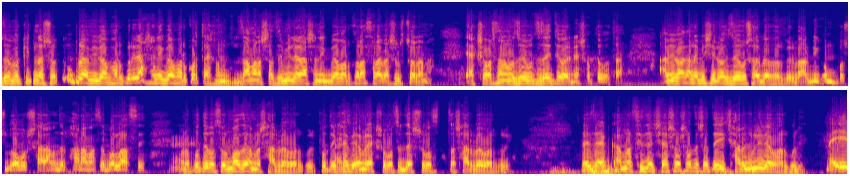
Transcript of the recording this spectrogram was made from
জৈব কীটনাশক উপরে আমি ব্যবহার করি রাসায়নিক ব্যবহার করতে। এখন জামানার সাথে মিলে রাসায়নিক ব্যবহার করা ছাড়া আসলে চলে না। একশো পার্সেন্ট আমরা জৈবতে যাইতে পারি না সত্য কথা। আমি বাগানে বেশিরভাগ জৈব সার ব্যবহার করি। কম্পোস্ট গোবর সার আমাদের ফার্ম আছে বলা আছে। আমরা প্রতি বছর মজা আমরা সার ব্যবহার করি। প্রতি খেপে আমরা একশো বছর দেড়শো বছর সার ব্যবহার করি। তাই যাক আমরা সিজন শেষ হওয়ার সাথে সাথে এই সারগুলি ব্যবহার করি। না, এই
